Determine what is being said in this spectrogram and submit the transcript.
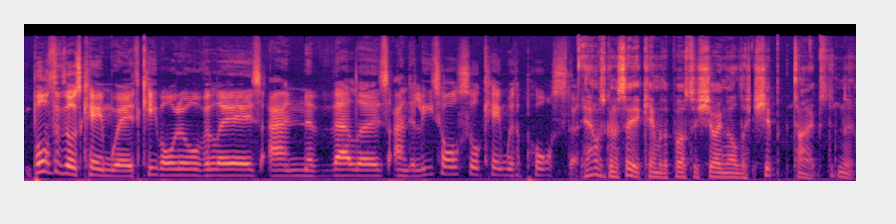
Both of those came with keyboard overlays and novellas, and Elite also came with a poster. Yeah, I was going to say it came with a poster showing all the ship types, didn't it?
